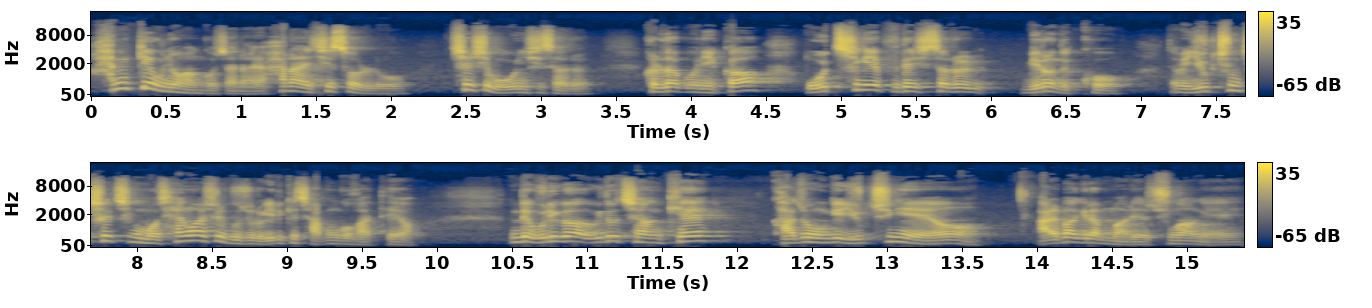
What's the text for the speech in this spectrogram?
함께 운영한 거잖아요. 하나의 시설로 75인 시설을 그러다 보니까 5층의 부대 시설을 밀어넣고 그다음에 6층, 7층 뭐 생활실 구조로 이렇게 잡은 것 같아요. 근데 우리가 의도치 않게 가져온 게 6층이에요. 알박이란 말이에요, 중앙에.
